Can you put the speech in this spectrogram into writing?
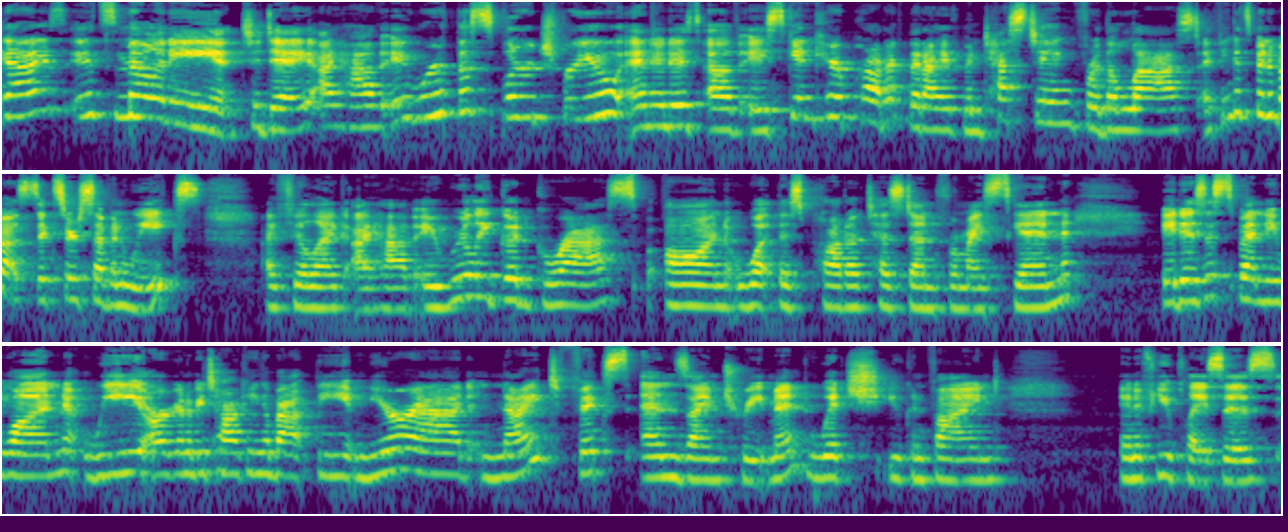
guys, it's Melanie. Today I have a worth the splurge for you and it is of a skincare product that I have been testing for the last, I think it's been about six or seven weeks. I feel like I have a really good grasp on what this product has done for my skin. It is a spendy one. We are going to be talking about the Murad Night Fix Enzyme Treatment, which you can find in a few places,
